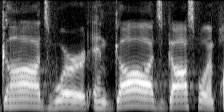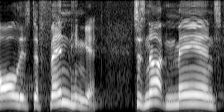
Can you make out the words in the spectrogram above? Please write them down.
God's word and God's gospel, and Paul is defending it. This is not man's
